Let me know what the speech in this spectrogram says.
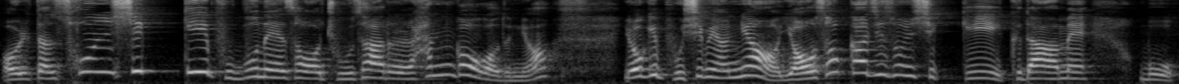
어, 일단 손 씻기 부분에서 조사를 한 거거든요. 여기 보시면요. 여섯 가지 손 씻기, 그 다음에 뭐,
